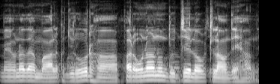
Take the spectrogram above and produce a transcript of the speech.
ਮੈਂ ਉਹਨਾਂ ਦਾ ਮਾਲਕ ਜ਼ਰੂਰ ਹਾਂ, ਪਰ ਉਹਨਾਂ ਨੂੰ ਦੂਜੇ ਲੋਕ ਚਲਾਉਂਦੇ ਹਨ।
